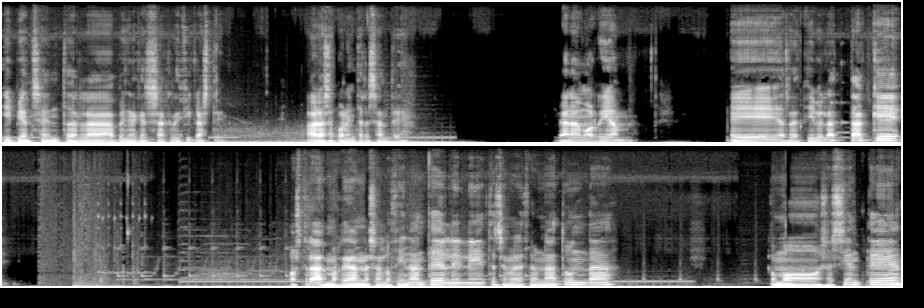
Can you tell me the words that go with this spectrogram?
y piensa en toda la peña que sacrificaste. Ahora se pone interesante. Gana Morriam. Eh, recibe el ataque. Ostras, Morriam es alucinante. Lilith se merece una tunda. ¿Cómo se siente?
